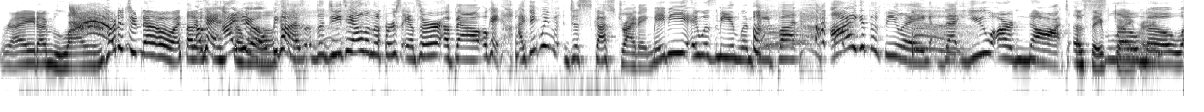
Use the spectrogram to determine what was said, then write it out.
right. I'm lying. How did you know? I thought it was Okay, doing I so knew well. because the detail in the first answer about okay, I think we've discussed driving. Maybe it was me and Lindsay, but I get the feeling that you are not a, A safe slow mo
